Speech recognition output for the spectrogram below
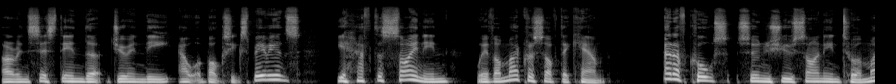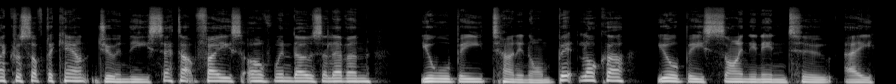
are insisting that during the out of box experience, you have to sign in with a Microsoft account. And of course, soon as you sign into a Microsoft account during the setup phase of Windows 11, you will be turning on BitLocker. You'll be signing into a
